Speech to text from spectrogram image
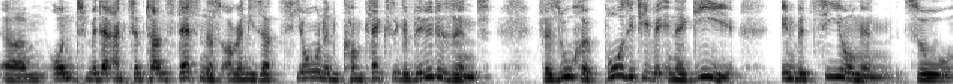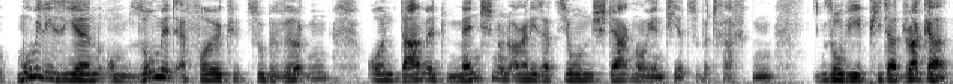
ähm, und mit der Akzeptanz dessen, dass Organisationen komplexe Gebilde sind, versuche positive Energie in Beziehungen zu mobilisieren, um somit Erfolg zu bewirken und damit Menschen und Organisationen stärkenorientiert zu betrachten so wie Peter Drucker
